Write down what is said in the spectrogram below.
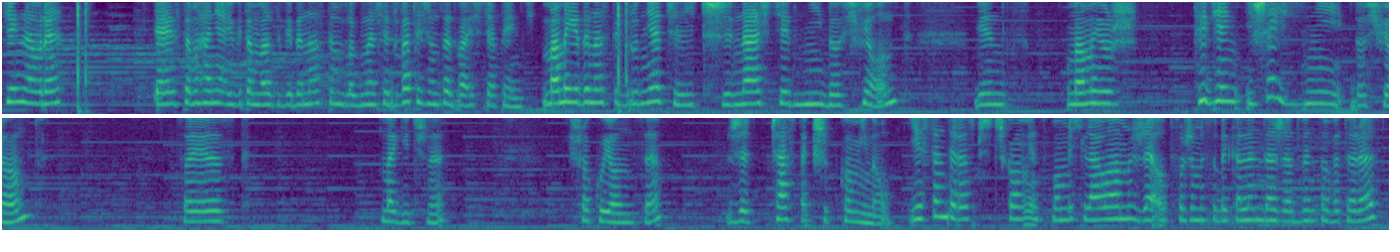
Dzień dobry. Ja jestem Hania i witam Was w 11 vlogmasie 2025. Mamy 11 grudnia, czyli 13 dni do świąt, więc mamy już tydzień i 6 dni do świąt, co jest magiczne, szokujące, że czas tak szybko minął. Jestem teraz przed szkołą, więc pomyślałam, że otworzymy sobie kalendarze adwentowe teraz,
